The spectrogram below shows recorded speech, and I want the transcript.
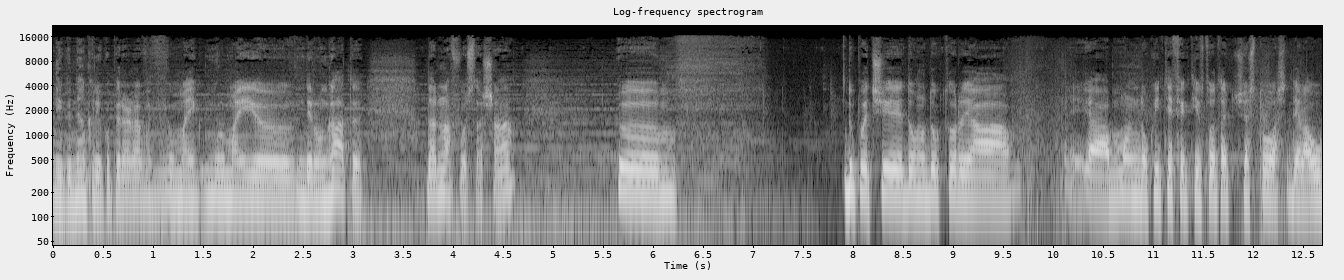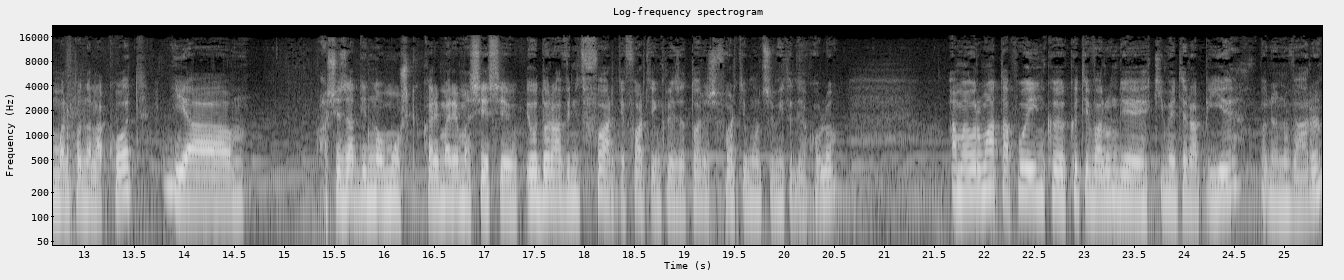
ne gândeam că recuperarea va fi mai, mult mai uh, îndelungată, dar n-a fost așa. Uh, după ce domnul doctor i-a, i-a înlocuit efectiv tot acest os de la umăr până la cot, i-a așezat din nou mușchiul care mai rămăsese. Eudora a venit foarte, foarte încrezătoare și foarte mulțumită de acolo. Am mai urmat apoi încă câteva luni de chimioterapie până în vară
